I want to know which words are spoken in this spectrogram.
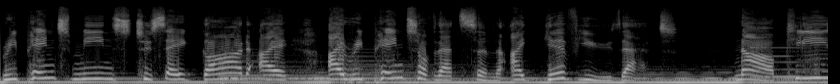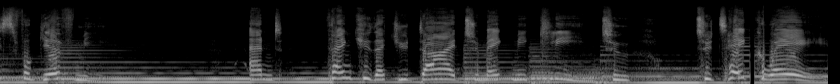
Repent means to say, God, I, I repent of that sin. I give you that. Now, please forgive me. And thank you that you died to make me clean, to, to take away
